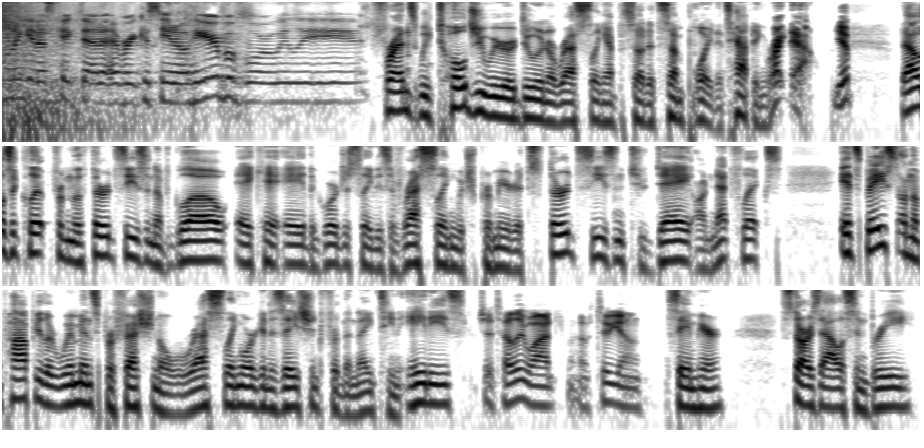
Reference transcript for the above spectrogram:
Want to get us kicked out of every casino here before we leave? Friends, we told you we were doing a wrestling episode at some point. It's happening right now. Yep. That was a clip from the third season of Glow, aka The Gorgeous Ladies of Wrestling, which premiered its third season today on Netflix. It's based on the popular women's professional wrestling organization from the 1980s. Which I totally watched when I was too young. Same here. Stars Alison Brie,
